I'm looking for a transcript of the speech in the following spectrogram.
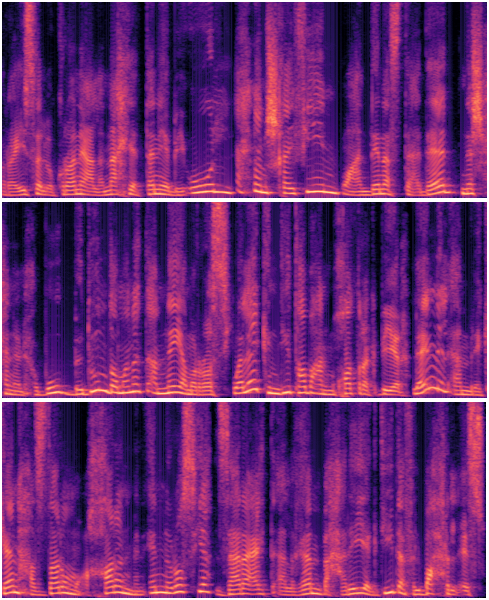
الرئيس الأوكراني على الناحية التانية بيقول إحنا مش خايفين وعندنا استعداد نشحن الحبوب بدون ضمانات أمنية من روسيا، ولكن دي طبعا مخاطرة كبيرة لأن الأمريكان حذروا مؤخرا من إن روسيا زرعت ألغام بحرية جديدة في البحر الأسود.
